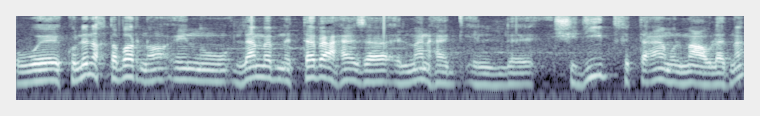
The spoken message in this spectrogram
وكلنا اختبرنا إنه لما بنتبع هذا المنهج الشديد في التعامل مع أولادنا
